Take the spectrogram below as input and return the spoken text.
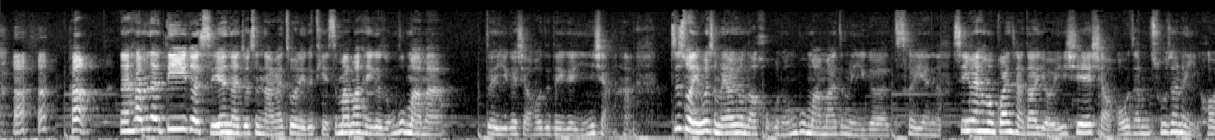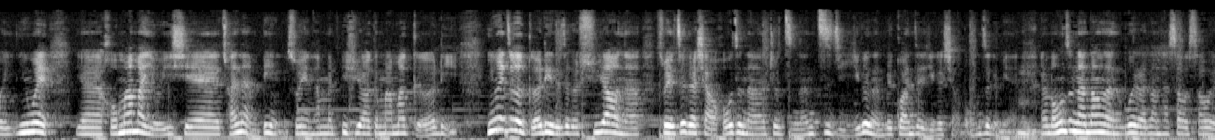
好。那他们的第一个实验呢，就是拿来做了一个铁丝妈妈和一个绒布妈妈对一个小猴子的一个影响哈。之所以为什么要用到绒布妈妈这么一个测验呢？是因为他们观察到有一些小猴子，他们出生了以后，因为呃猴妈妈有一些传染病，所以他们必须要跟妈妈隔离。因为这个隔离的这个需要呢，所以这个小猴子呢就只能自己一个人被关在一个小笼子里面。那笼子呢，当然为了让它稍微稍微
